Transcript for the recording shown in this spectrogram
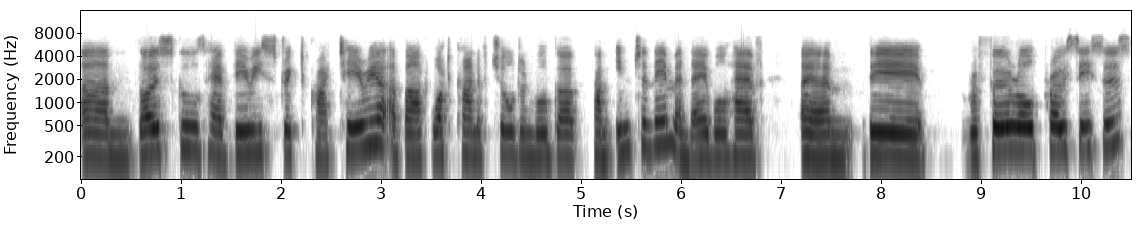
um, those schools have very strict criteria about what kind of children will go come into them, and they will have um, their referral processes.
